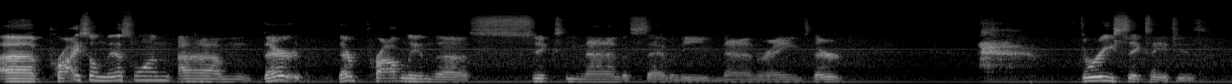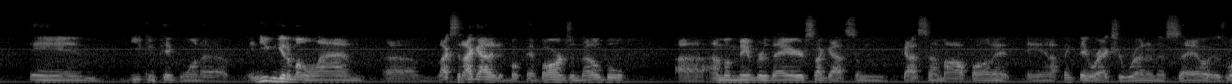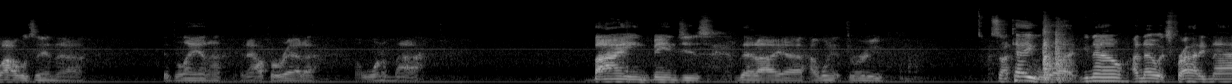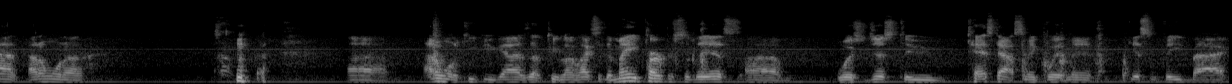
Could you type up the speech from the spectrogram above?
Uh, price on this one, um, they're they're probably in the 69 to 79 range. They're three six inches, and you can pick one up, and you can get them online. Um, like I said, I got it at, at Barnes and Noble. Uh, I'm a member there, so I got some got some off on it, and I think they were actually running a sale. It was while I was in uh, Atlanta in Alpharetta on one of my buying binges that I uh, I went through. So I tell you what, you know, I know it's Friday night. I don't want to. uh, I don't want to keep you guys up too long. Like I said, the main purpose of this um, was just to test out some equipment, get some feedback,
